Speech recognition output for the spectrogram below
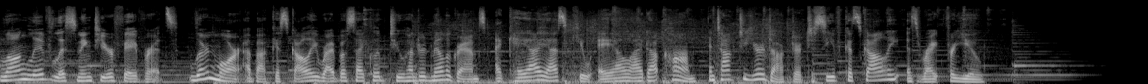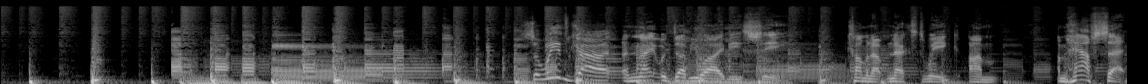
long live listening to your favorites. Learn more about Kisqali Ribociclib 200 milligrams at kisqali.com and talk to your doctor to see if Kisqali is right for you. So we've got a night with WIBC coming up next week. I'm I'm half set.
